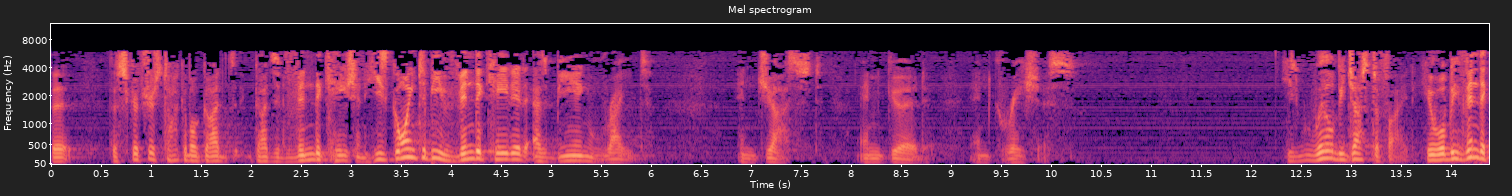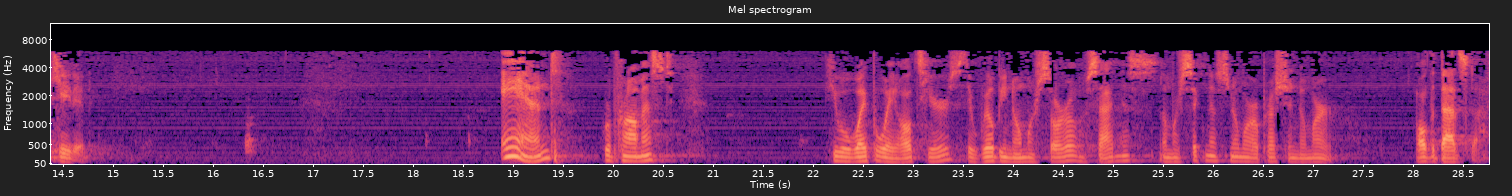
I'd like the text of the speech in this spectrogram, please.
The, the scriptures talk about God's, God's vindication. He's going to be vindicated as being right and just and good and gracious. He will be justified. He will be vindicated. And we're promised he will wipe away all tears. There will be no more sorrow, sadness, no more sickness, no more oppression, no more all the bad stuff.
